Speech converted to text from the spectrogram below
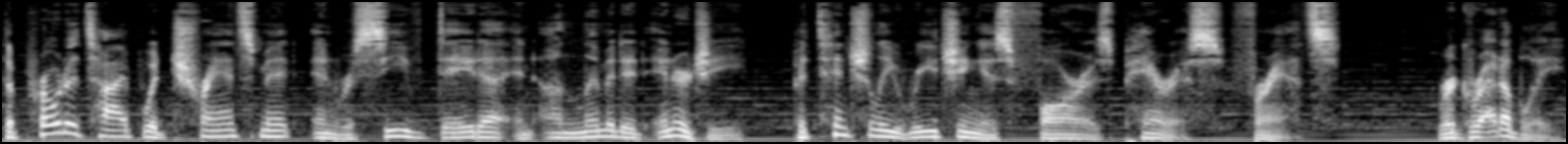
the prototype would transmit and receive data in unlimited energy, potentially reaching as far as Paris, France. Regrettably,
